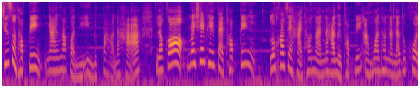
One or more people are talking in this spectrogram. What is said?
ชิ้นส่วนท็อปปิ้งง่ายมากกว่านี้อีกหรือเปล่านะคะ แล้วก็ไม่ใช่เพียงแต่ท็อปปิ้งลดความเสียหายเท่านั้นนะคะ หรือท็อปปิ้งอัลมอนด์เท่านั้นนะทุกคน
